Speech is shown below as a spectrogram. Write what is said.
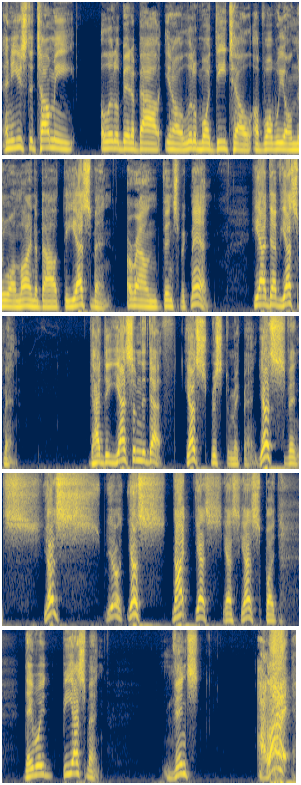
And he used to tell me a little bit about, you know, a little more detail of what we all knew online about the yes men around Vince McMahon. He had to have yes men. Had to yes him to death. Yes, Mr. McMahon. Yes, Vince. Yes. Yes. yes, Not yes, yes, yes, but they would be yes men. Vince, I love it.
